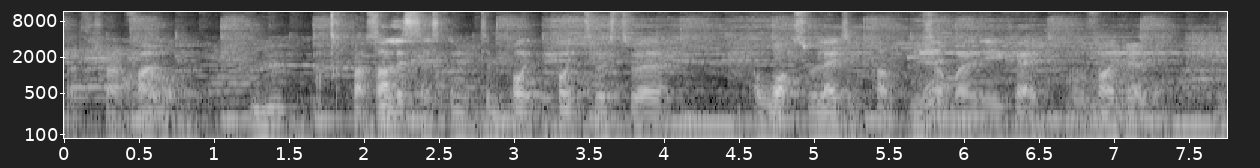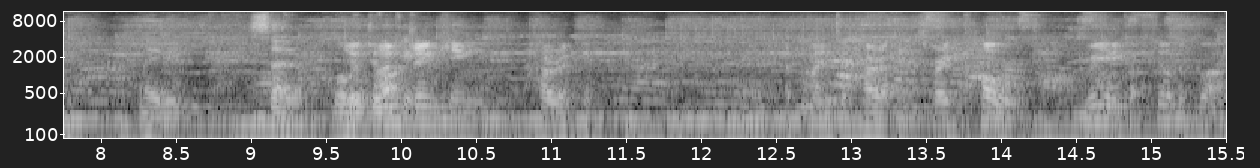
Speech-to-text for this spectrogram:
We'll have to try and find one. Mm-hmm. Perhaps our listeners can, can point point to us to a, a Watts-related pub Yeah. somewhere in the UK. We'll find Okay. it. Maybe. So, what we're I'm drinking? drinking Hurricane. A pint of Hurricane. It's very cold. Really cold. Fill the glass.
